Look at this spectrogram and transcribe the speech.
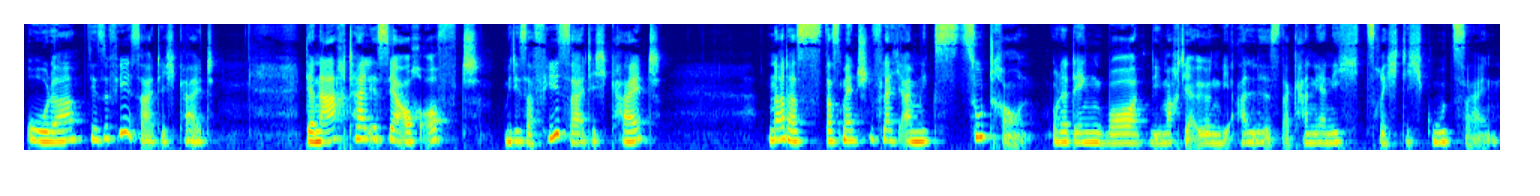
oder diese Vielseitigkeit. Der Nachteil ist ja auch oft mit dieser Vielseitigkeit, na, dass, dass Menschen vielleicht einem nichts zutrauen oder denken, boah, die macht ja irgendwie alles, da kann ja nichts richtig gut sein.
